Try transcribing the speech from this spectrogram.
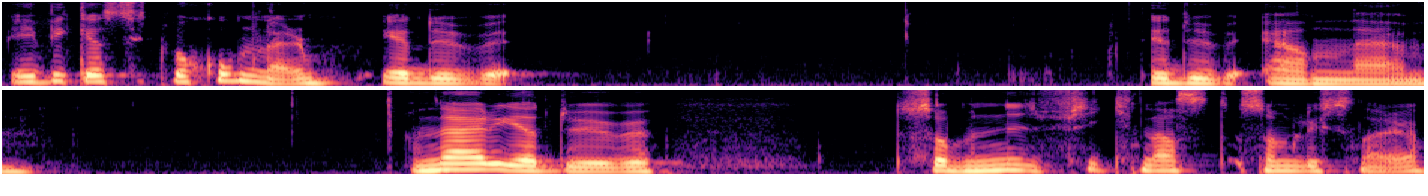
I vilka situationer är du, är du en... Eh, när är du som nyfiknast som lyssnare?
